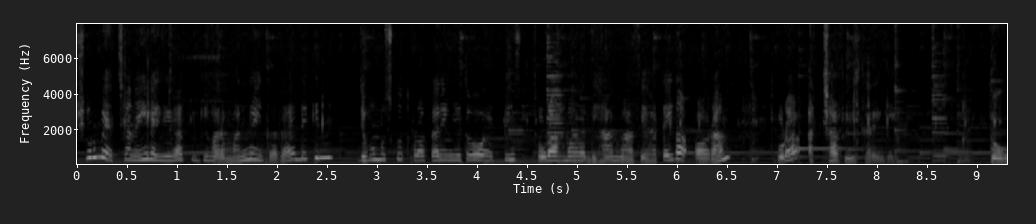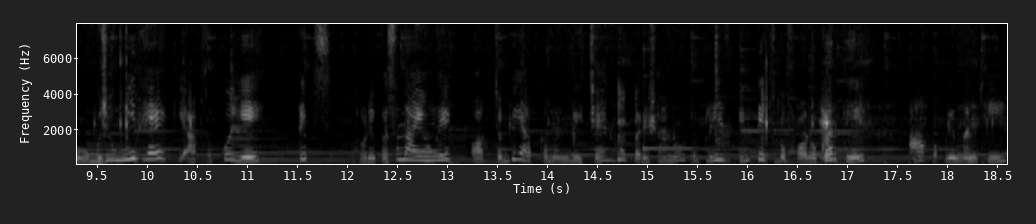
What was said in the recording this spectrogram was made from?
शुरू में अच्छा नहीं लगेगा क्योंकि हमारा मन नहीं कर रहा है, लेकिन जब हम उसको थोड़ा करेंगे तो एटलीस्ट थोड़ा हमारा ध्यान वहाँ से हटेगा और हम थोड़ा अच्छा फील करेंगे। तो मुझे उम्मीद है कि आप सबको ये टिप्स थोड़े पसंद आए होंगे और जब भी आपका मन बेचैन हो, परेशान हो तो प्लीज़ इन टिप्स को फॉलो करके आप अपने मन की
